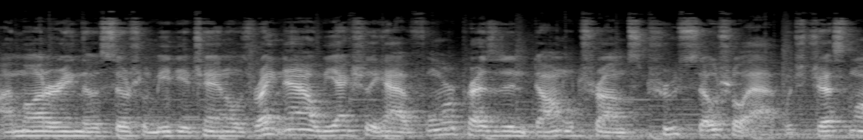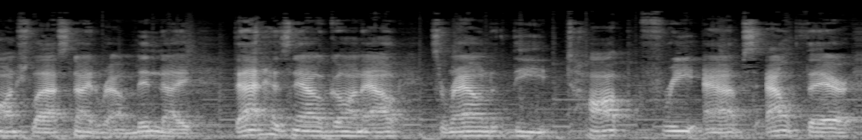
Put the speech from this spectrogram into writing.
I'm monitoring those social media channels. Right now, we actually have former President Donald Trump's Truth Social app, which just launched last night around midnight. That has now gone out. It's around the top free apps out there.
